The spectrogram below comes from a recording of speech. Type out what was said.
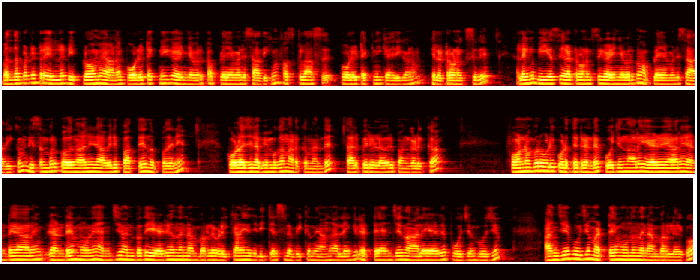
ബന്ധപ്പെട്ട ട്രെയിനിൽ ഡിപ്ലോമയാണ് പോളിടെക്നിക് കഴിഞ്ഞവർക്ക് അപ്ലൈ ചെയ്യാൻ വേണ്ടി സാധിക്കും. ഫസ്റ്റ് ക്ലാസ് പോളിടെക്നിക് ആയിരിക്കണം ഇലക്ട്രോണിക്സിൽ അല്ലെങ്കിൽ ബി എസ് സി ഇലക്ട്രോണിക്സ് കഴിഞ്ഞവർക്കും അപ്ലൈ ചെയ്യാൻ വേണ്ടി സാധിക്കും. ഡിസംബർ പതിനാലിന് രാവിലെ പത്ത് മുപ്പതിന് കോളേജിൽ അഭിമുഖം നടക്കുന്നുണ്ട്. താല്പര്യമുള്ളവർ പങ്കെടുക്കുക ഫോൺ നമ്പർ കൂടി കൊടുത്തിട്ടുണ്ട്. പൂജ്യം നാല് ഏഴ് ആറ് രണ്ട് ആറ് രണ്ട് മൂന്ന് അഞ്ച് ഒൻപത് ഏഴ് എന്ന നമ്പറിൽ വിളിക്കുകയാണെങ്കിൽ ഡീറ്റെയിൽസ് ലഭിക്കുന്നതാണ്. അല്ലെങ്കിൽ എട്ട് അഞ്ച് നാല് ഏഴ് പൂജ്യം പൂജ്യം അഞ്ച് പൂജ്യം എട്ട് മൂന്ന് എന്ന നമ്പറിലേക്കോ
